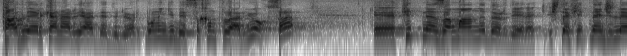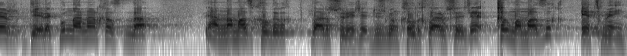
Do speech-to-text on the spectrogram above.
tadil erkana riayet ediliyor. Bunun gibi sıkıntılar yoksa e, fitne zamanıdır diyerek, işte fitneciler diyerek bunların arkasında yani namaz kıldıkları sürece, düzgün kıldıkları sürece kılmamazlık etmeyin.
